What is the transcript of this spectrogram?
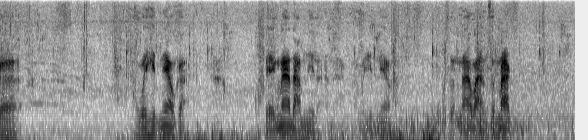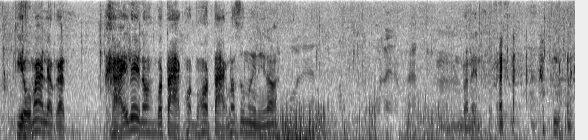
ก็เอาไว้เฮ็ดแนวกะแปลงหน้าดำนี่แหละนะครับเอาไว้เฮ็ดแนว ส่วนหน้าหวานส่วนมาก เกี่ยวมาแล้วก็ขายเลยเนาะบ่ตากฮอดบ่ฮอดตากเนาะซุมื้อนี้เนาะโอ้เลยมันโอ้อะไรน้ำหนักอืมบ่แน่นบ่ได้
